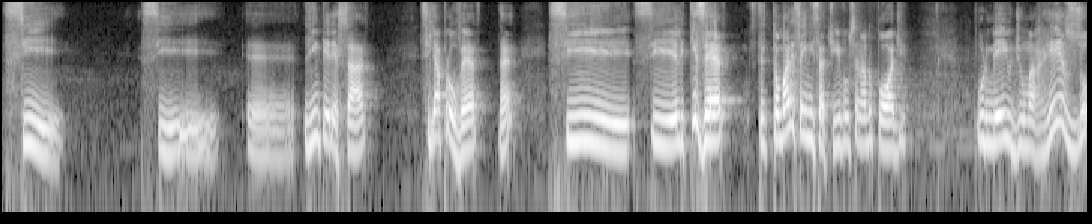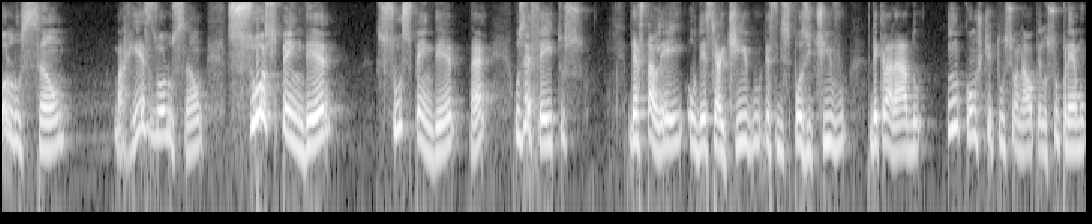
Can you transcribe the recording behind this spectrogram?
se, se é, lhe interessar, se lhe aprouver, né? se, se ele quiser, se ele tomar essa iniciativa, o Senado pode, por meio de uma resolução, uma resolução, suspender, suspender né, os efeitos desta lei ou desse artigo, desse dispositivo declarado inconstitucional pelo Supremo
